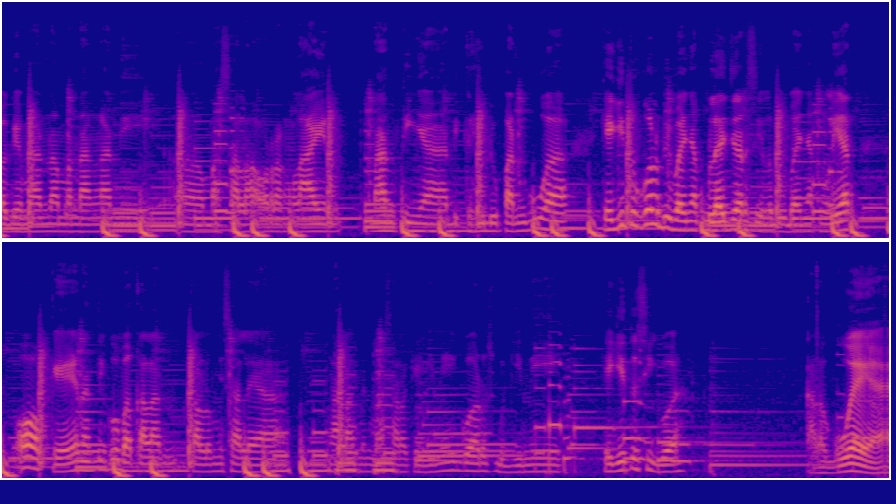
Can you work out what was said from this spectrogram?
bagaimana menangani eh, masalah orang lain nantinya di kehidupan gua. Kayak gitu gue lebih banyak belajar sih lebih banyak oh, oke nanti gue bakalan kalau misalnya ngalamin masalah kayak gini gue harus begini. Kayak gitu sih gua. Kalau gue ya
